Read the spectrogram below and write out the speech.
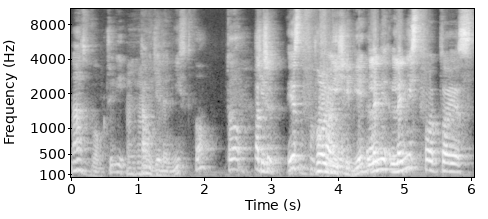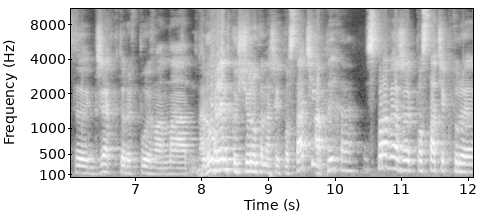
nazwą. Czyli tam, gdzie lenistwo, to się Znaczy, jest wolniej się biega. Leni- lenistwo to jest y, grzech, który wpływa na, Na ruch. prędkość ruchu naszej postaci. A pycha Sprawia, że postacie, które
